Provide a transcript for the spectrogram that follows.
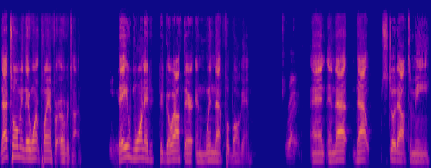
that told me they weren't playing for overtime. Mm-hmm. They wanted to go out there and win that football game. Right. And and that that stood out to me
